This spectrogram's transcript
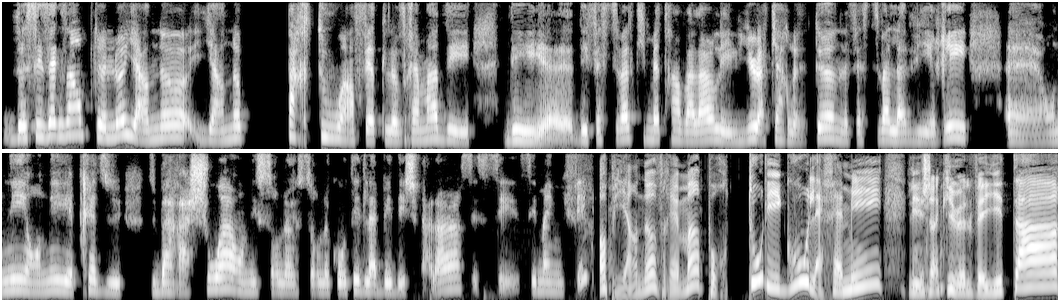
de ces exemples-là, il y en a, il y en a partout, en fait, là, vraiment des, des, euh, des, festivals qui mettent en valeur les lieux à Carleton, le festival La Virée. Euh, on, est, on est près du, du Barachois, on est sur le, sur le côté de la baie des Chaleurs. C'est magnifique. Oh, puis il y en a vraiment pour tous les goûts, la famille, les gens qui veulent veiller tard,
